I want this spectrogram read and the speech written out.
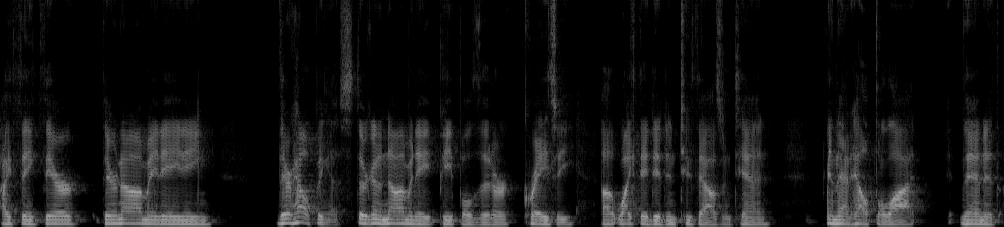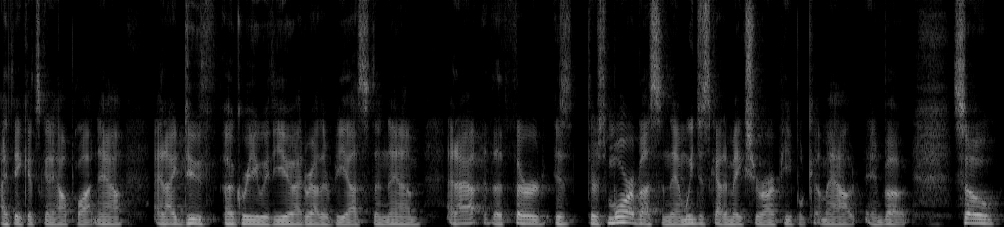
I think they're they're nominating they're helping us. They're going to nominate people that are crazy, uh, like they did in 2010, and that helped a lot then it, I think it's going to help a lot now. And I do th- agree with you. I'd rather be us than them. And I, the third is there's more of us than them. We just got to make sure our people come out and vote. So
